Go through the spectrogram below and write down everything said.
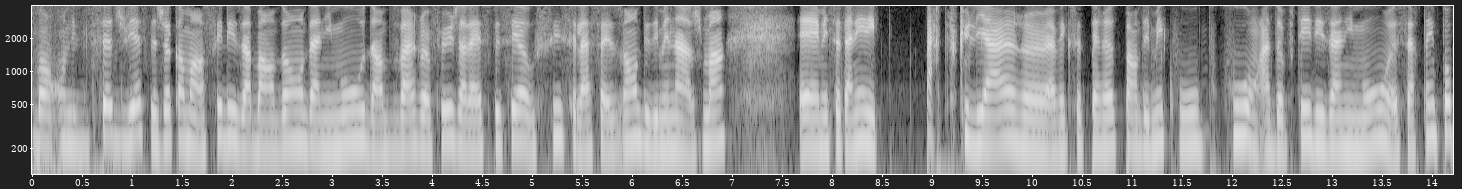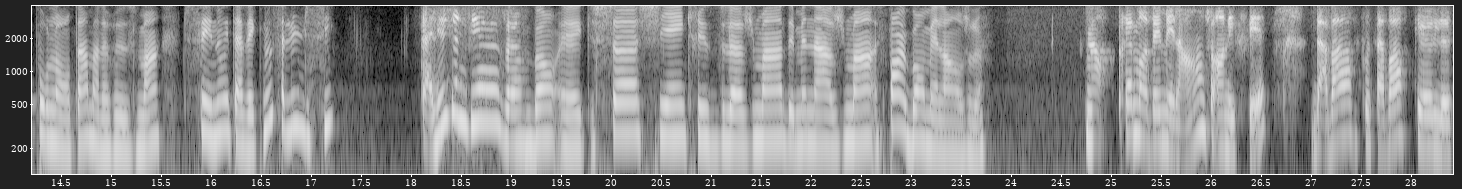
Bon, on est le 17 juillet, c'est déjà commencé les abandons d'animaux dans divers refuges. À la SPCA aussi, c'est la saison des déménagements. Euh, mais cette année, elle est particulière euh, avec cette période pandémique où beaucoup ont adopté des animaux, euh, certains pas pour longtemps malheureusement. Lucie Hainaut est avec nous. Salut Lucie. Salut Geneviève. Bon, euh, chat, chien, crise du logement, déménagement, c'est pas un bon mélange là. Non, très mauvais mélange, en effet. D'abord, il faut savoir que le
